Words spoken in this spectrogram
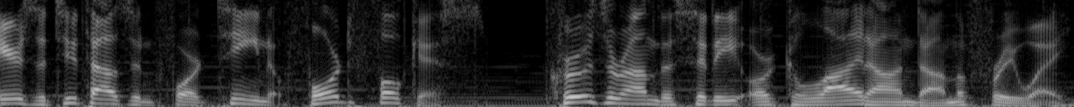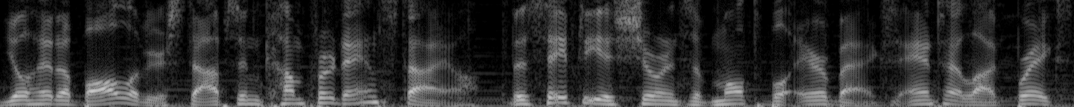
Here's a 2014 Ford Focus. Cruise around the city or glide on down the freeway. You'll hit up all of your stops in comfort and style. The safety assurance of multiple airbags, anti-lock brakes,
